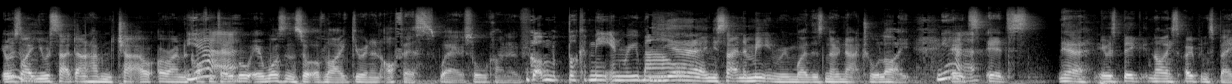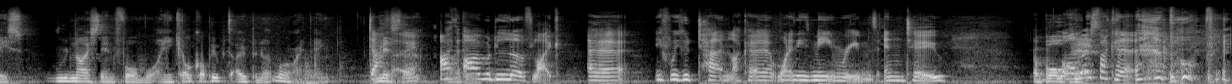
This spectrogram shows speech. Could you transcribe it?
it was like you were sat down having a chat around a coffee. Yeah. table. It wasn't sort of like you're in an office where it's all kind of Got to book a meeting room out. yeah, and you're sat in a meeting room where there's no natural light. Yeah. it's it's yeah, it was big, nice, open space, nice and informal, and you got, got people to open up more. I think. I. Definitely. I, th- I would love like uh, if we could turn like a one of these meeting rooms into A ball almost pit. like a, a pulpit.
